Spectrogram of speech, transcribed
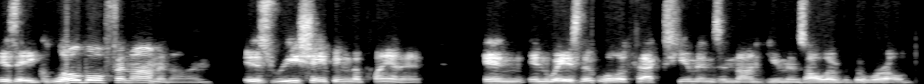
is a global phenomenon, is reshaping the planet in, in ways that will affect humans and non-humans all over the world,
